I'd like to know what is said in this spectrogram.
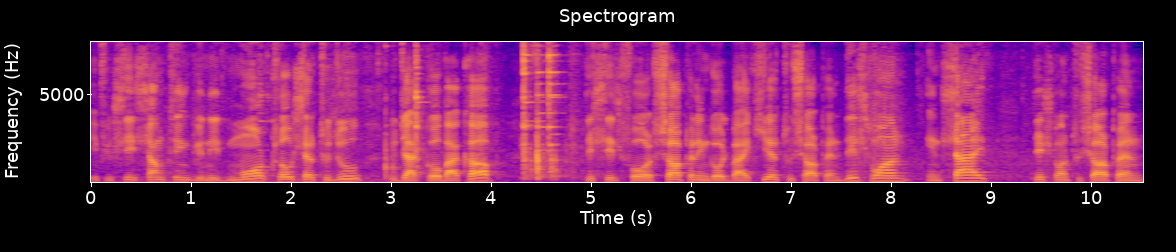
If you see something you need more closer to do, you just go back up. This is for sharpening, goes back here to sharpen this one inside, this one to sharpen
